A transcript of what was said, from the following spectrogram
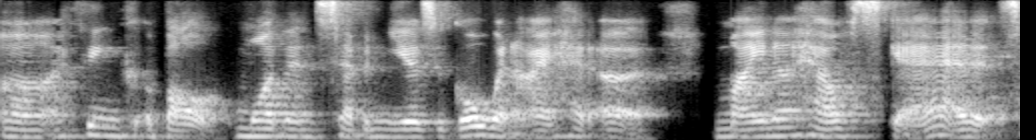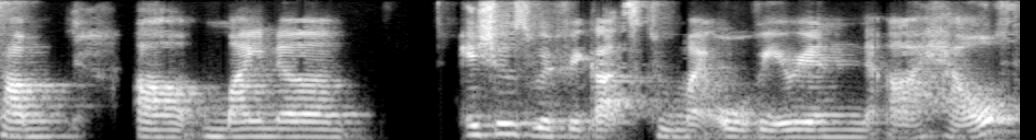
uh, I think, about more than seven years ago when I had a minor health scare and some uh, minor issues with regards to my ovarian uh, health.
